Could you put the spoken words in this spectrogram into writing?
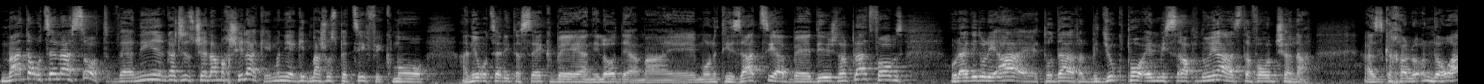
מה אתה רוצה לעשות? ואני הרגשתי שזו שאלה מכשילה, כי אם אני אגיד משהו ספציפי, כמו, אני רוצה להתעסק ב, אני לא יודע מה, אה, מונטיזציה בדיגיטל פלטפורמס, אולי יגידו לי, אה, תודה, אבל בדיוק פה אין משרה פנויה, אז תבוא עוד שנה. אז ככה לא, נורא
